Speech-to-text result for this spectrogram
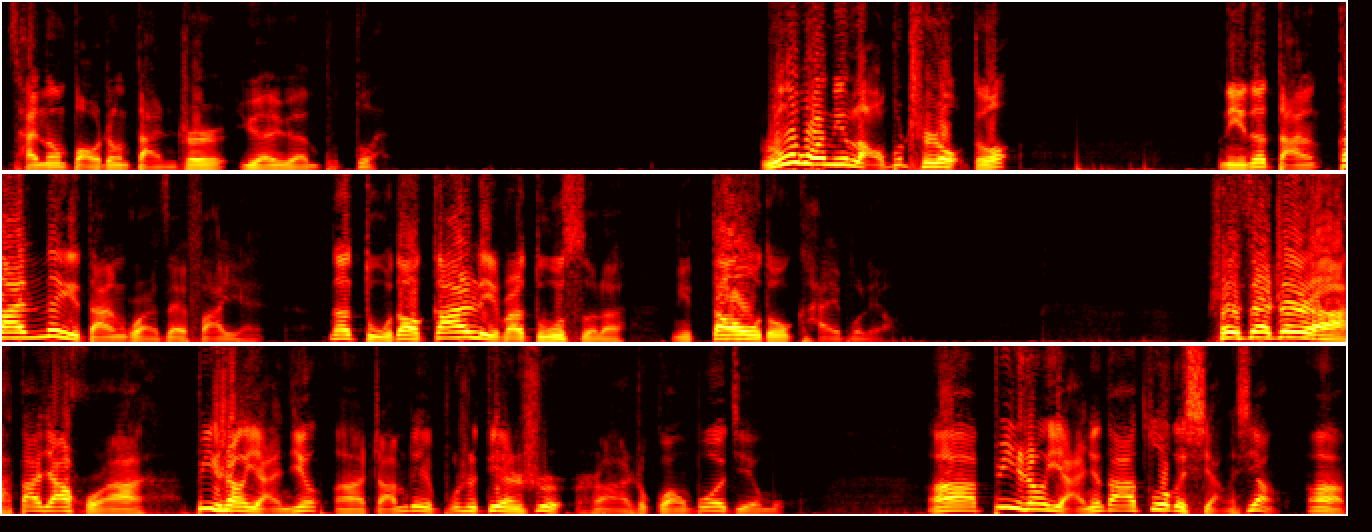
才能保证胆汁源源不断。如果你老不吃肉，得你的胆肝内胆管在发炎，那堵到肝里边堵死了，你刀都开不了。所以在这儿啊，大家伙啊，闭上眼睛啊，咱们这不是电视是吧？是广播节目。啊，闭上眼睛，大家做个想象啊。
